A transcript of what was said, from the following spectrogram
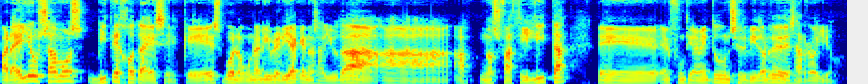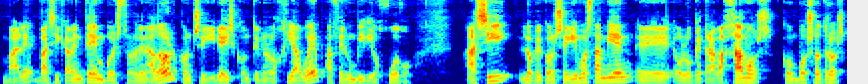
Para ello usamos BitJS, que es, bueno, una librería que nos ayuda a, nos facilita eh, el funcionamiento de un servidor de desarrollo, ¿vale? Básicamente en vuestro ordenador conseguiréis con tecnología web hacer un videojuego. Así, lo que conseguimos también, eh, o lo que trabajamos con vosotros,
